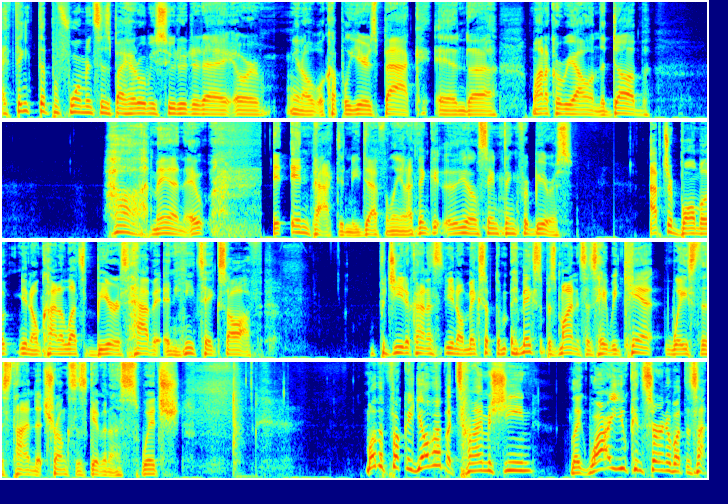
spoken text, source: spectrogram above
I think the performances by Hiromi Tsuru today, or you know, a couple years back, and uh, Monica Rial in the dub, ah, man, it, it impacted me definitely, and I think you know, same thing for Beerus. After Bulma, you know, kind of lets Beerus have it, and he takes off Vegeta kind of you know makes up the makes up his mind and says, "Hey, we can't waste this time that Trunks has given us." Which, motherfucker, y'all have a time machine. Like, why are you concerned about the time?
